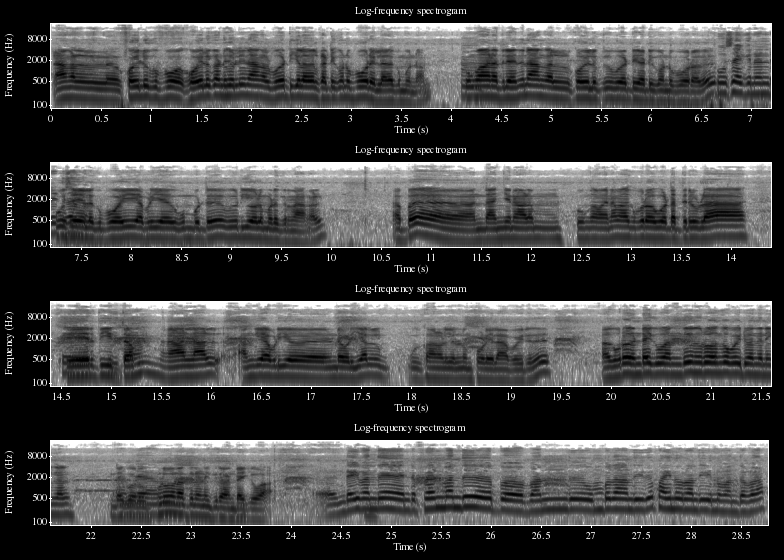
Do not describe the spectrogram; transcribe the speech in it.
நாங்கள் கோயிலுக்கு போ கோயிலுக்குன்னு சொல்லி நாங்கள் வேட்டிகள் அதில் கட்டி கொண்டு போகிறோம் அதுக்கு முன்னம். பூங்காவனத்துலேருந்து நாங்கள் கோயிலுக்கு வேட்டி கட்டி கொண்டு போகிறது பூசைகளுக்கு போய் அப்படியே கும்பிட்டு வீடியோலும் எடுக்கிறோம் நாங்கள் அப்போ அந்த அஞ்சு நாளும் பூங்காவனம் அதுக்கு பிறகு வட்ட திருவிழா தேர் தீர்த்தம் நாலு நாள் அங்கேயே அப்படியே ரெண்டு வழியால் காணொலிகளும் போடையெல்லாம் போயிடுது அதுக்கப்புறம் இன்றைக்கு வந்து நூறுவங்க போயிட்டு வந்தேன் நீங்கள்? இன்றைக்கு ஒரு குழுவனத்தில் நிற்கிறோம் இன்றைக்கு வா. இன்றைக்கு வந்து என் ஃப்ரெண்ட் வந்து இப்போ வந்து ஒன்பதாம் தேதி பதினோராம் தேதி வந்தவா.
